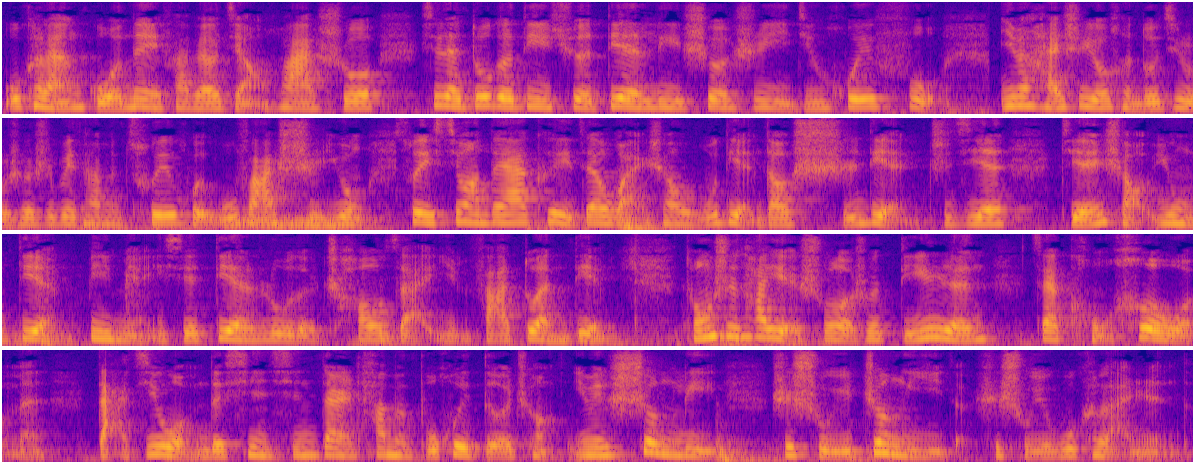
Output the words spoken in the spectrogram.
乌克兰国内发表讲话，说现在多个地区的电力设施已经恢复，因为还是有很多基础设施被他们摧毁无法使用，所以希望大家可以在晚上五点到十点之间减少用电，避免一些电路的超载引发断电。同时，他也说了，说敌人在恐吓我们，打击我们的信心，但是他们不会得逞，因为胜利是属于正义的，是属于乌克兰人的。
